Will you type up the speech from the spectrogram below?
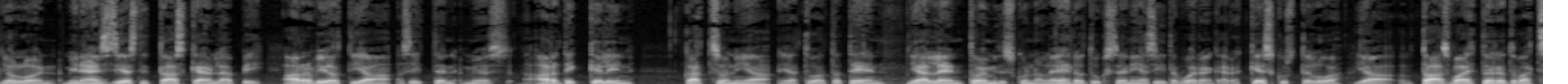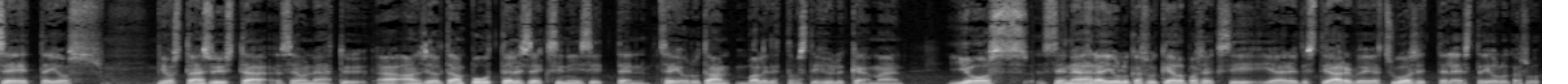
jolloin minä ensisijaisesti taas käyn läpi arviot ja sitten myös artikkelin, katson ja, ja tuota, teen jälleen toimituskunnalle ehdotuksen ja siitä voidaan käydä keskustelua. Ja taas vaihtoehdot ovat se, että jos jostain syystä se on nähty ansioltaan puutteelliseksi, niin sitten se joudutaan valitettavasti hylkäämään jos se nähdään julkaisukelpoiseksi ja erityisesti arvioijat suosittelee sitä julkaisu,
